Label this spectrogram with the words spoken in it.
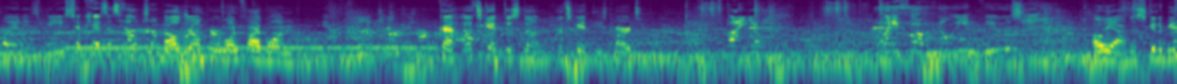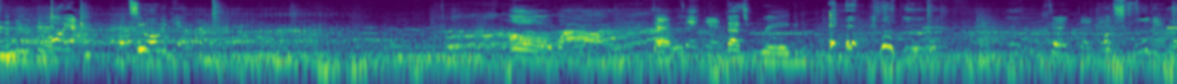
Planet B. So his is Hell Jump. Hell Jumper 151. Yeah, Okay, let's get this done. Let's get these cards. You ready for a million views? Oh yeah, this is gonna be the new kid. Oh yeah. Let's see what we get. Oh wow. That Ten was seconds. that's rigged. what school do you go to?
